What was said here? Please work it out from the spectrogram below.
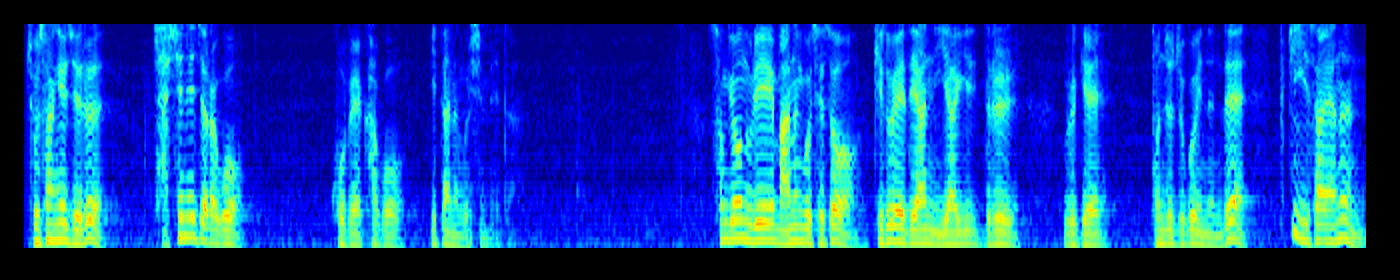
조상의 죄를 자신의 죄라고 고백하고 있다는 것입니다. 성경은 우리의 많은 곳에서 기도에 대한 이야기들을 우리에게 던져주고 있는데 특히 이사야는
